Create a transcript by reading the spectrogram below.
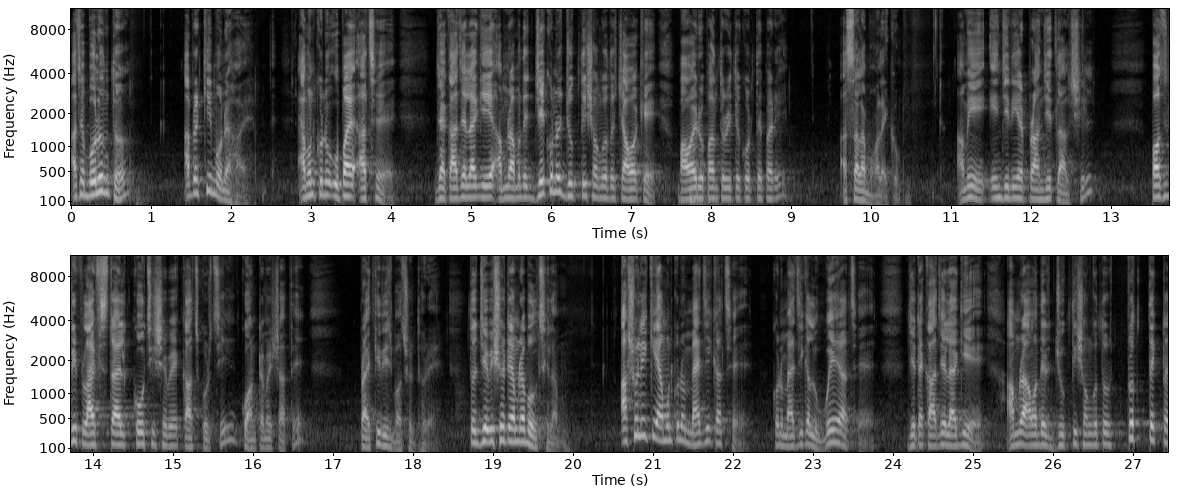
আচ্ছা বলুন তো, আপনার কি মনে হয়? এমন কোনো উপায় আছে যা কাজে লাগিয়ে আমরা আমাদের যে কোনো যুক্তিসঙ্গত চাওয়াকে পাওয়ায় রূপান্তরিত করতে পারি? আসসালামু আলাইকুম। আমি engineer Pranjit Lalshil, positive lifestyle coach হিসেবে কাজ করছি কোয়ান্টামের সাথে প্রায় তিরিশ বছর ধরে। তো যে বিষয়টি আমরা বলছিলাম, আসলে কি এমন কোনো ম্যাজিক আছে, কোনো ম্যাজিক্যাল ওয়ে আছে যেটা কাজে লাগিয়ে আমরা আমাদের যুক্তিসঙ্গত প্রত্যেকটা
